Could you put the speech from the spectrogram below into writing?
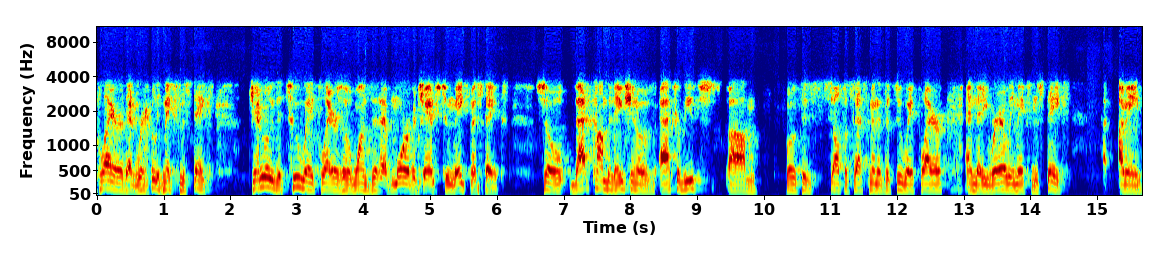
player that rarely makes mistakes, generally the two-way players are the ones that have more of a chance to make mistakes. So that combination of attributes, um, both his self-assessment as a two-way player and that he rarely makes mistakes. I mean,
